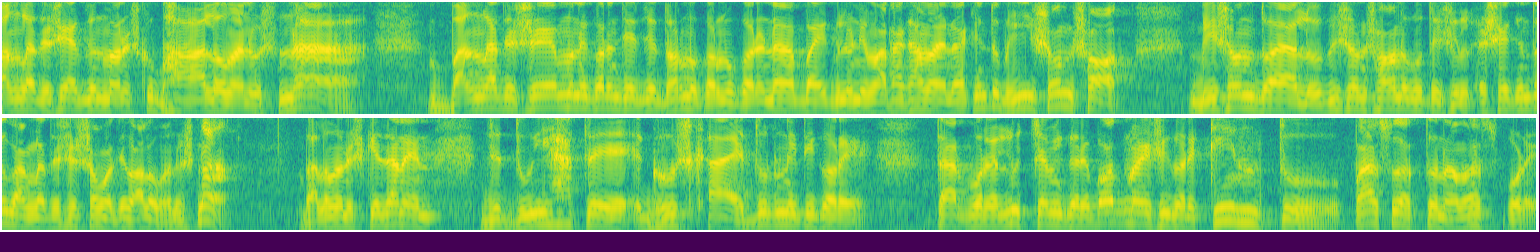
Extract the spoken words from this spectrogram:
বাংলাদেশে একজন মানুষ খুব ভালো মানুষ, না। বাংলাদেশে মনে করেন যে যে ধর্মকর্ম করে না বা এগুলো নিয়ে মাথা ঘামায় না, কিন্তু ভীষণ সৎ, ভীষণ দয়ালু, ভীষণ সহানুভূতিশীল, সে কিন্তু বাংলাদেশের সমাজে ভালো মানুষ, না। ভালো মানুষকে জানেন যে দুই হাতে ঘুষ খায়, দুর্নীতি করে তারপরে লুচ্চামি করে, বদমাইশি করে, কিন্তু পাঁচ ওয়াক্ত নামাজ পড়ে,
